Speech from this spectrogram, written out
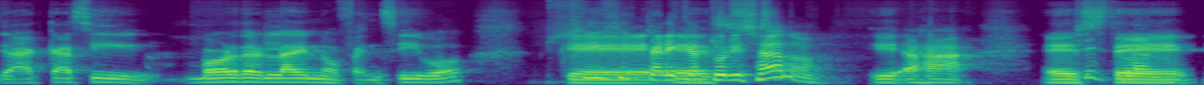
ya casi borderline ofensivo. Que sí, caricaturizado. y, ajá, este...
